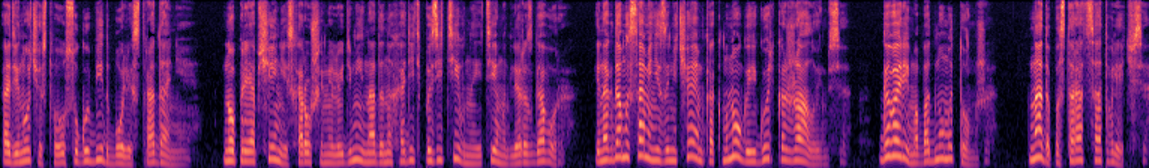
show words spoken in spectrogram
Одиночество усугубит боль и страдания. Но при общении с хорошими людьми надо находить позитивные темы для разговора. Иногда мы сами не замечаем, как много и горько жалуемся. Говорим об одном и том же. Надо постараться отвлечься.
